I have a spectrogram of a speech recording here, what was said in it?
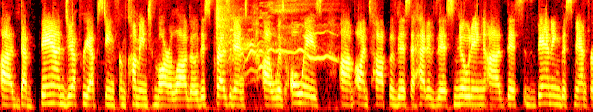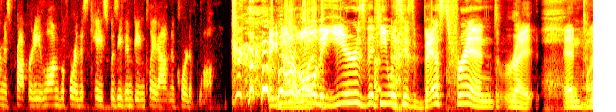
uh, that banned Jeffrey Epstein from coming to Mar-a-Lago. This president uh, was always um, on top of this, ahead of this, noting uh, this, banning this man from his property long before this case was even being played out in a court of law. Ignore all the years that he was his best friend. Right. and Oh my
